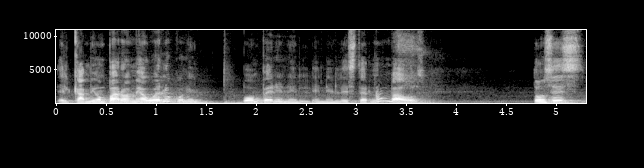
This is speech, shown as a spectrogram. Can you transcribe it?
el camión paró a mi abuelo con el bumper en el, en el esternón, vamos. Entonces,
